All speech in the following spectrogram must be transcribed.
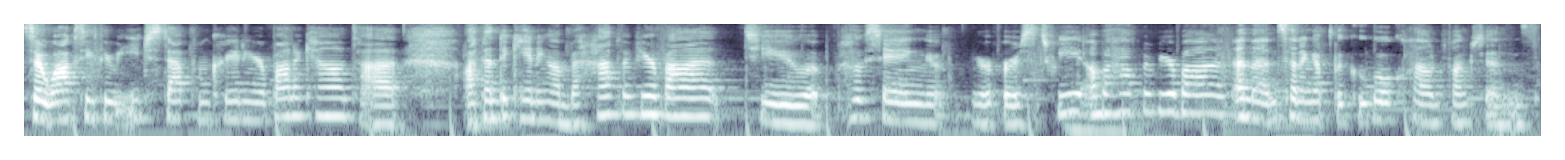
So it walks you through each step from creating your bot account, uh, authenticating on behalf of your bot, to posting your first tweet on behalf of your bot, and then setting up the Google Cloud functions.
